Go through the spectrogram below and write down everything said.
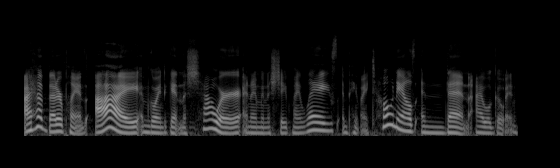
I have better plans. I am going to get in the shower and I'm going to shave my legs and paint my toenails, and then I will go in.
